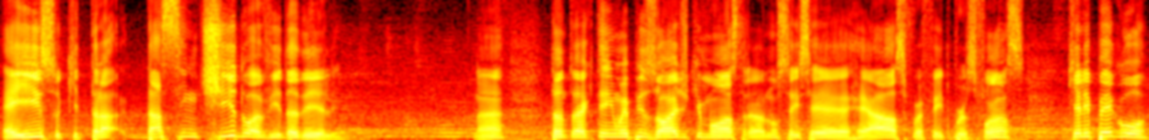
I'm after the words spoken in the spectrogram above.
É isso que dá sentido à vida dele. Né? Tanto é que tem um episódio que mostra, não sei se é real, se foi feito por fãs, que ele pegou.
